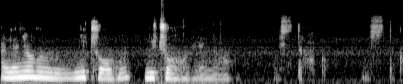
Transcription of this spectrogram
А для нього нічого. Нічого для нього. Ось так. Ось така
